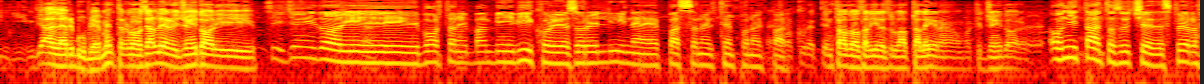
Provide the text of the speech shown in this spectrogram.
Quindi in via della Repubblica, mentre loro si allenano i genitori... Sì, i genitori portano i bambini piccoli, le sorelline e passano il tempo nel eh, parco. Qualcuno è tentato a salire sull'altalena, qualche genitore? Ogni tanto succede, spero,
